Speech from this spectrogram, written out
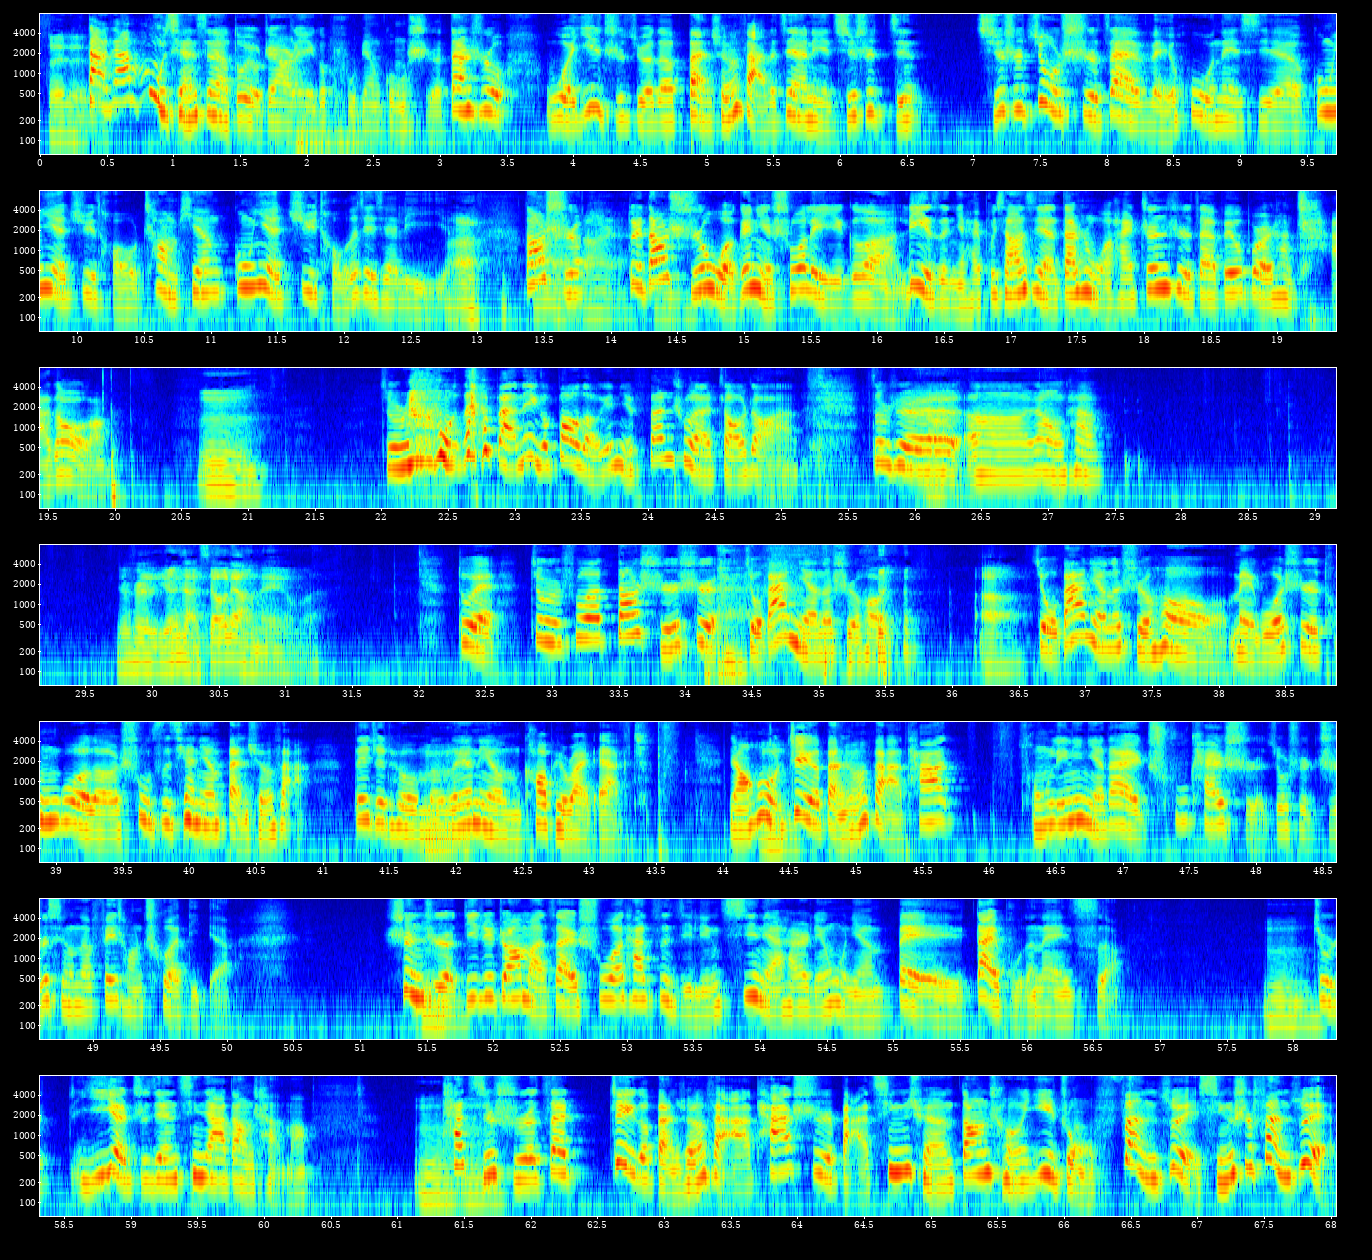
对对。大家目前现在都有这样的一个普遍共识，但是我一直觉得版权法的建立其实仅。其实就是在维护那些工业巨头、唱片工业巨头的这些利益。嗯，当时对，当时我跟你说了一个例子，你还不相信，但是我还真是在 Billboard 上查到了。嗯，就是我再把那个报道给你翻出来找找啊，就是嗯，让我看，就是影响销量那个吗？对，就是说当时是九八年的时候。啊，九八年的时候，美国是通过了数字千年版权法 （Digital Millennium Copyright Act），然后这个版权法它从零零年代初开始就是执行的非常彻底，甚至 DJ Drama 在说他自己零七年还是零五年被逮捕的那一次，嗯，就是一夜之间倾家荡产嘛，嗯，他其实，在这个版权法，它是把侵权当成一种犯罪、刑事犯罪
